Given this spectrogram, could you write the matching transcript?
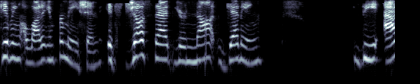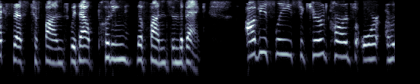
giving a lot of information. It's just that you're not getting the access to funds without putting the funds in the bank. Obviously, secured cards or, or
